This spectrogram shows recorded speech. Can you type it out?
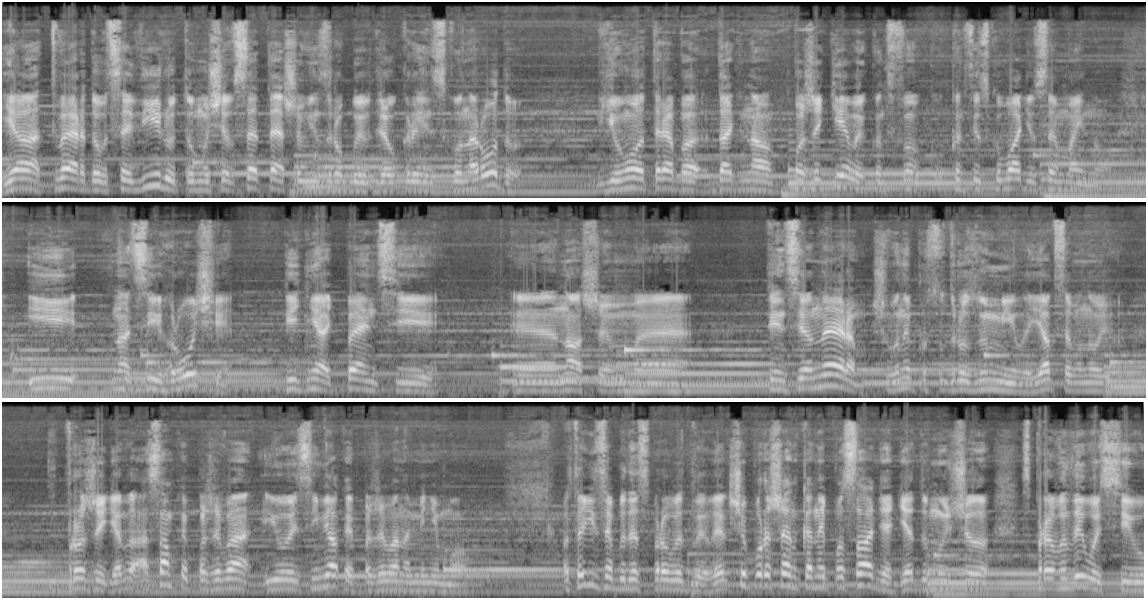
Я твердо в це вірю, тому що все те, що він зробив для українського народу, його треба дати на пожиттєвий, конфі- конфіскувати все майно. І на ці гроші підняти пенсії е, нашим е, пенсіонерам, щоб вони просто зрозуміли, як це воно прожити. А сам хай поживе, його сім'я хай поживе на мінімалку. От тоді це буде справедливо. Якщо Порошенка не посадять, я думаю, що справедливості у,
